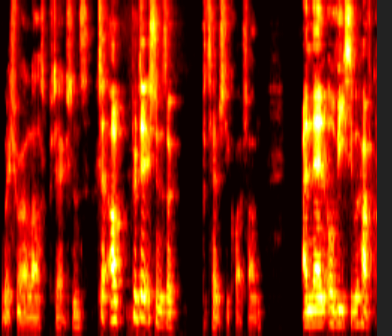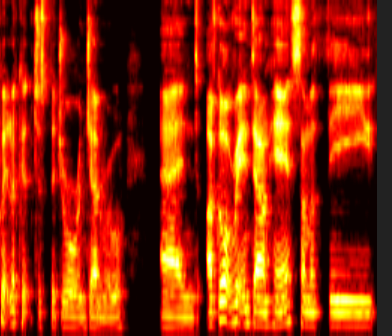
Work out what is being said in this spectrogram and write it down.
which were our last predictions. So Our predictions are potentially quite fun, and then obviously we'll have a quick look at just the draw in general. And I've got written down here some of the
